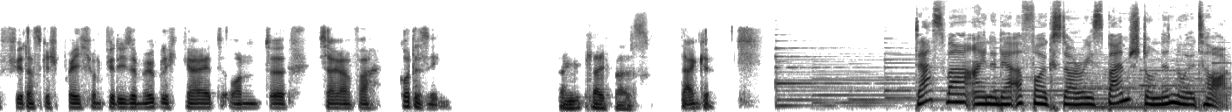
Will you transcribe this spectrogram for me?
für das Gespräch und für diese Möglichkeit und äh, ich sage einfach Gottes Segen. Danke gleichfalls. Danke. Das war eine der Erfolgsstories beim Stunde Null Talk.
